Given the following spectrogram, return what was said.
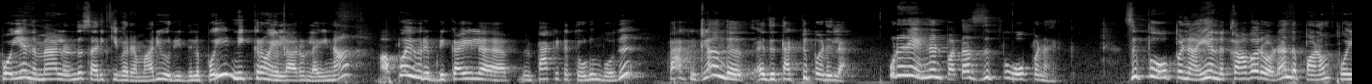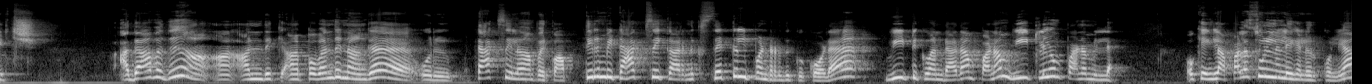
போய் அந்த மேலேருந்து சறுக்கி வர மாதிரி ஒரு இதில் போய் நிற்கிறோம் எல்லாரும் லைனாக அப்போ இவர் இப்படி கையில் பேக்கெட்டை தொடும்போது பேக்கெட்டில் அந்த இது தட்டுப்படலை. உடனே என்னன்னு பார்த்தா ஜிப்பு ஓப்பன் ஆயிருக்கு. ஜிப்பு ஓப்பன் ஆகி அந்த கவரோட அந்த பணம் போயிடுச்சு. அதாவது அ- அந்த அப்போ வந்து நாங்கள் ஒரு டாக்ஸியில் தான் போயிருக்கோம் திரும்பி டாக்ஸிக்காரனுக்கு செட்டில் பண்ணுறதுக்கு கூட வீட்டுக்கு வந்தால் தான் பணம் வீட்லேயும் பணம் இல்லை. ஓகேங்களா? பல சூழ்நிலைகள் இருக்கும் இல்லையா?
